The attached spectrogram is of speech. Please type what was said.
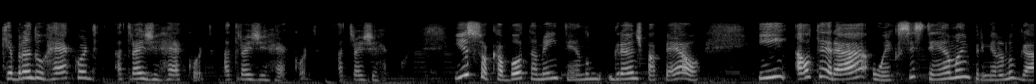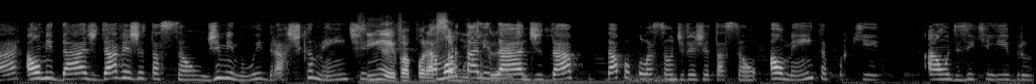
quebrando recorde atrás de recorde, atrás de recorde, atrás de recorde. Isso acabou também tendo um grande papel em alterar o ecossistema, em primeiro lugar. A umidade da vegetação diminui drasticamente. Sim, a evaporação. A mortalidade da da população de vegetação aumenta, porque há um desequilíbrio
